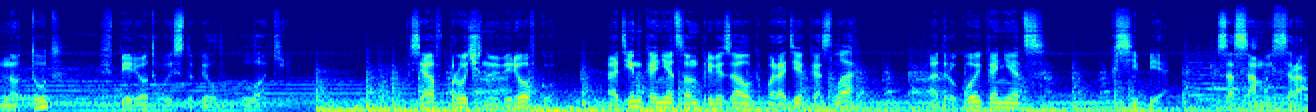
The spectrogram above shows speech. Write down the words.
Но тут вперед выступил Локи. Взяв прочную веревку, один конец он привязал к бороде козла, а другой конец — к себе, за самый срам.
